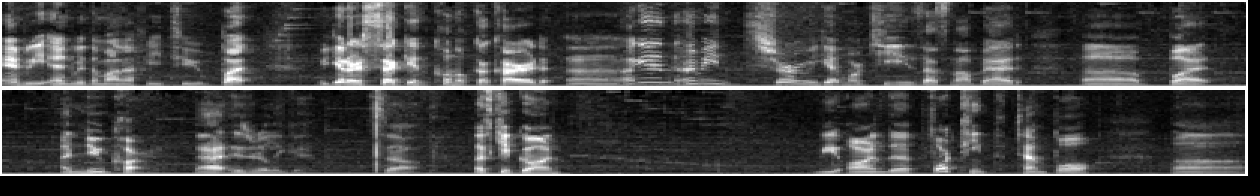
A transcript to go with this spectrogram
And we end with the mana fee too. But we get our second Konoka card. Uh, again, I mean, sure, we get more keys. That's not bad. Uh, but a new card. That is really good. So let's keep going. We are in the 14th temple. Uh,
